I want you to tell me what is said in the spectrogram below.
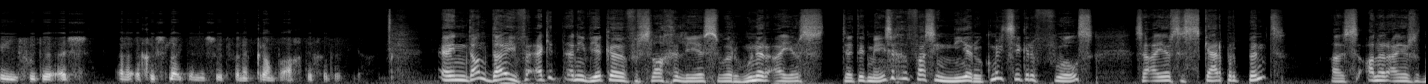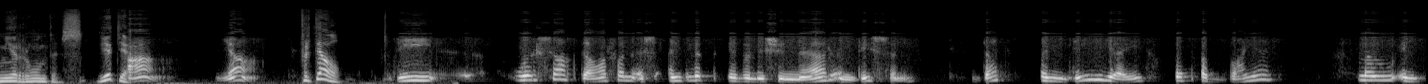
en voete is uh, gesluit in 'n soort van 'n krampagtige beweging. En dan Dave, ek het in die week 'n verslag gelees oor hoendereiers. Dit het mense gefassineer. Hoekom het sekere voëls se eiers 'n skerper punt as ander eiers wat meer rond is? Weet jy? Ah. Ja. Vertel. Die oorsaak daarvan is eintlik evolusionêr in die sin dat indien jy op 'n baie flou en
